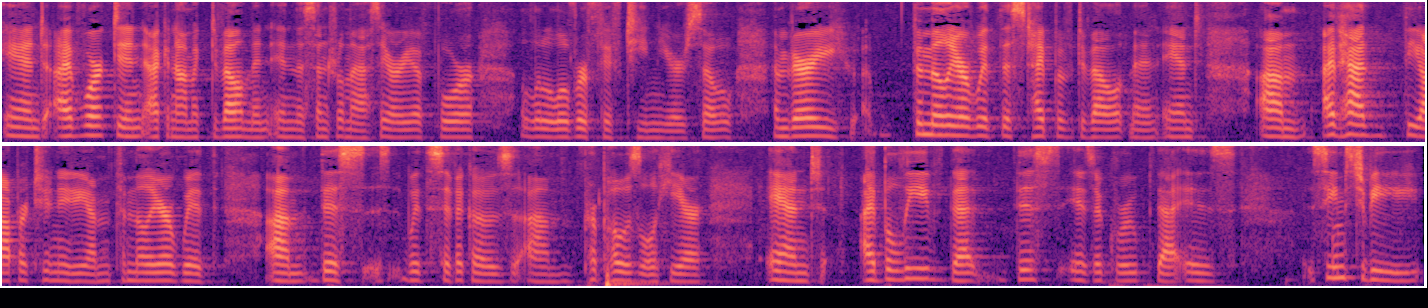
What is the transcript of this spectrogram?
and I've worked in economic development in the Central Mass area for a little over 15 years. So I'm very familiar with this type of development, and um, I've had the opportunity. I'm familiar with um, this with Civico's um, proposal here, And I believe that this is a group that is, seems to be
